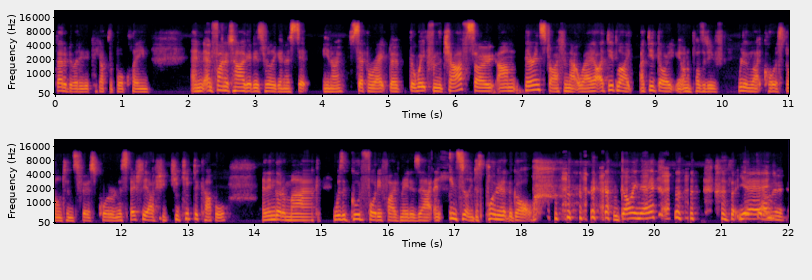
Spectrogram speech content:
that ability to pick up the ball clean and and find a target is really going to set you know separate the the wheat from the chaff. So um, they're in strife in that way. I did like I did though on a positive really like Cora Staunton's first quarter, and especially after she, she kicked a couple and then got a mark. It was a good 45 metres out and instantly just pointed at the goal. I'm going there. yeah, yeah and,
